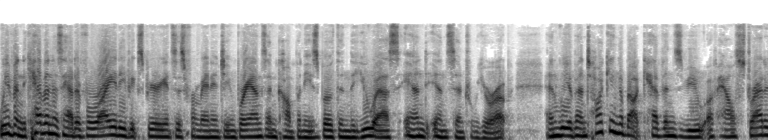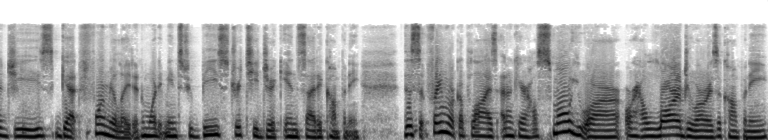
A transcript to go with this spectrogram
We've been, Kevin has had a variety of experiences for managing brands and companies both in the US and in Central Europe. And we have been talking about Kevin's view of how strategies get formulated and what it means to be strategic inside a company. This framework applies, I don't care how small you are or how large you are as a company.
